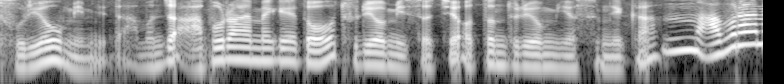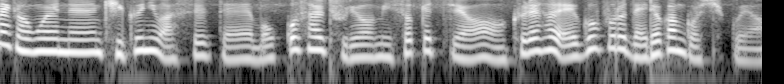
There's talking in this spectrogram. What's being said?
두려움입니다. 먼저 아브라함에게도 두려움이 있었지 어떤 두려움이었습니까? 음, 아브라함의 경우에는 기근이 왔을 때 먹고 살 두려움이 있었겠지요. 그래서 애굽으로 내려간 것이고요.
